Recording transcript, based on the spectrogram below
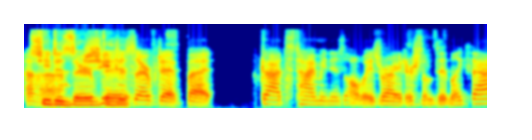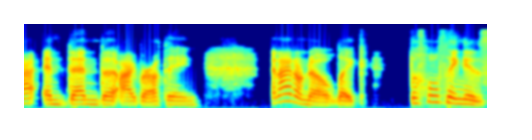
uh She deserved she it. deserved it but God's timing is always right or something like that and then the eyebrow thing and I don't know like the whole thing is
